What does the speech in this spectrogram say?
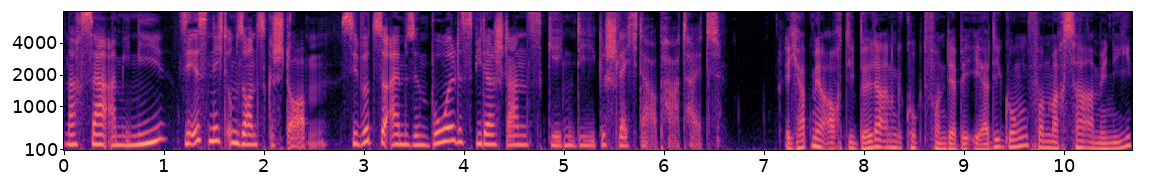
Mahsa Amini, sie ist nicht umsonst gestorben. Sie wird zu einem Symbol des Widerstands gegen die Geschlechterapartheid. Ich habe mir auch die Bilder angeguckt von der Beerdigung von Mahsa Amini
